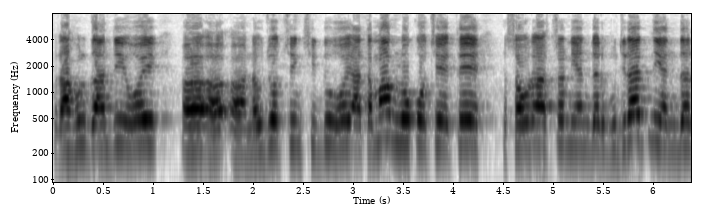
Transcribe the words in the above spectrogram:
રાહુલ ગાંધી હોય નવજોતસિંહ સિદ્ધુ હોય, આ તમામ લોકો છે, તે સૌરાષ્ટ્રની અંદર, ગુજરાતની અંદર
